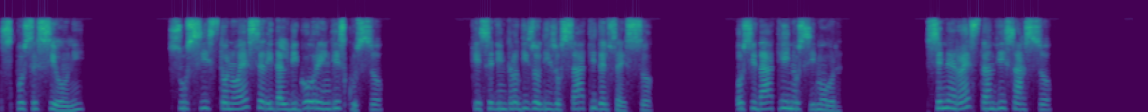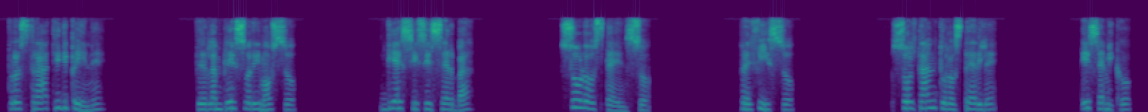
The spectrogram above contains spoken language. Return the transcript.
Spossessioni? Sussistono esseri dal vigore indiscusso? Che se d'improvviso disossati del sesso? Ossidati in ossimor? Se ne restan di sasso? Prostrati di pene? Per l'amplesso rimosso? Di essi si serba? Solo ostenso? Prefisso? Soltanto lo sterile? E semico?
